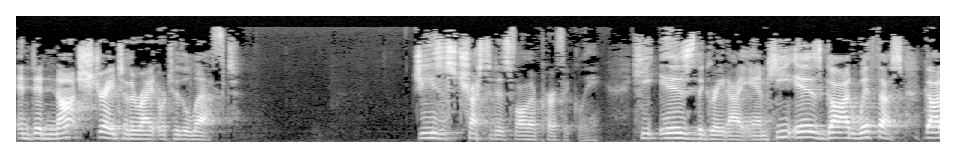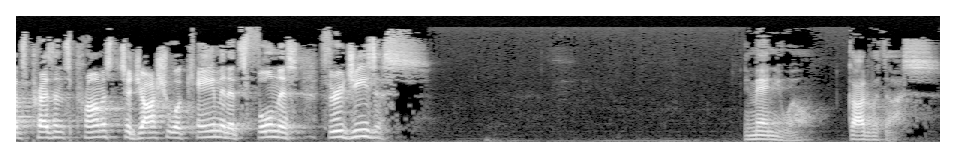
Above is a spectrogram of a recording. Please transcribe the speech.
and did not stray to the right or to the left. Jesus trusted his Father perfectly. He is the great I am. He is God with us. God's presence promised to Joshua came in its fullness through Jesus. Emmanuel, God with us.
